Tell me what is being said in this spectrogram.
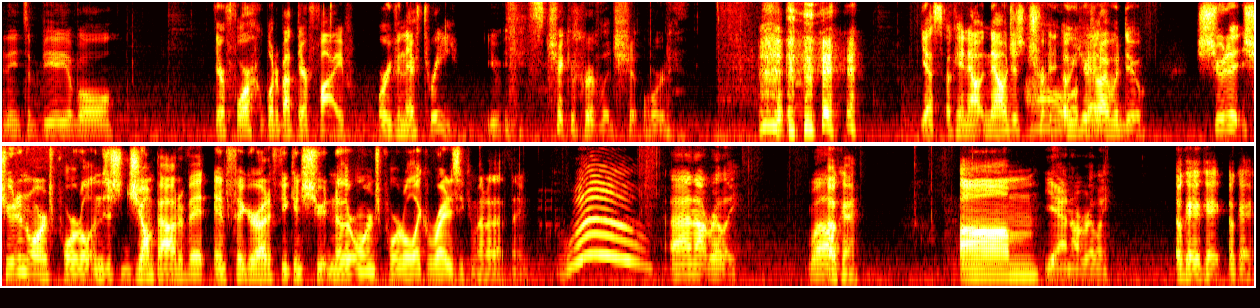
I need to be able. Therefore, what about their five or even their three? You check your privilege, shitlord. yes. Okay. Now, now just try. Oh, Oh, here's okay. what I would do. Shoot it. Shoot an orange portal and just jump out of it and figure out if you can shoot another orange portal like right as you come out of that thing. Woo! Uh, not really. Well. Okay. Um. Yeah, not really. Okay. Okay. Okay.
